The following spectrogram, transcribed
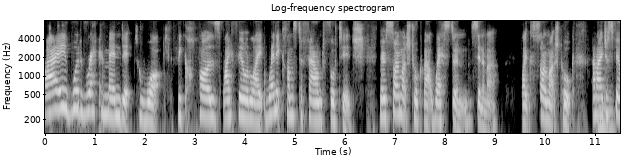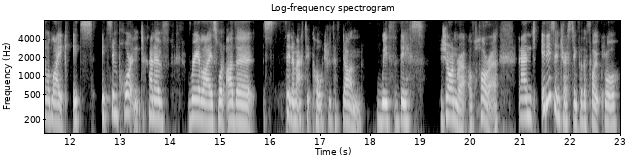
I would recommend it to watch because I feel like when it comes to found footage, there's so much talk about Western cinema, like so much talk, and I just feel like it's it's important to kind of realize what other cinematic cultures have done with this genre of horror, and it is interesting for the folklore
